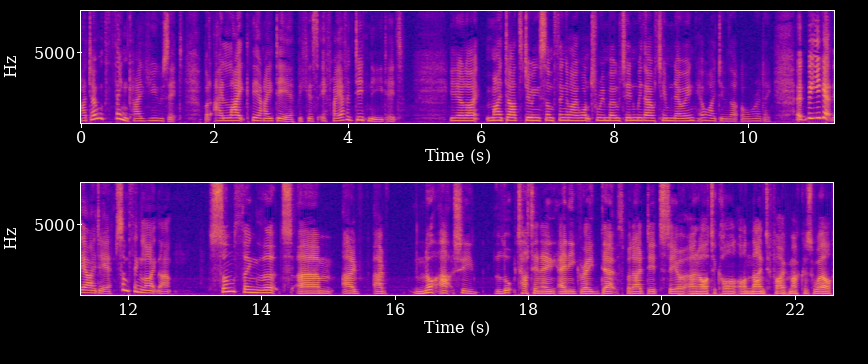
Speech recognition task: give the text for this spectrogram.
I don't think I'd use it, but I like the idea because if I ever did need it, you know, like my dad's doing something and I want to remote in without him knowing. Oh, I do that already. Uh, but you get the idea. Something like that. Something that um, I've I've not actually looked at in any, any great depth, but I did see a, an article on 9 to 5 Mac as well,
